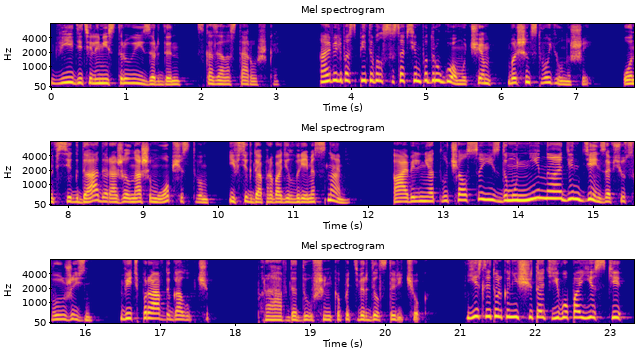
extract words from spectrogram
«Видите ли, мистер Уизерден», — сказала старушка, «Авель воспитывался совсем по-другому, чем большинство юношей. Он всегда дорожил нашим обществом и всегда проводил время с нами. Авель не отлучался из дому ни на один день за всю свою жизнь. Ведь правда, голубчик?» «Правда, душенька», — подтвердил старичок. «Если только не считать его поездки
